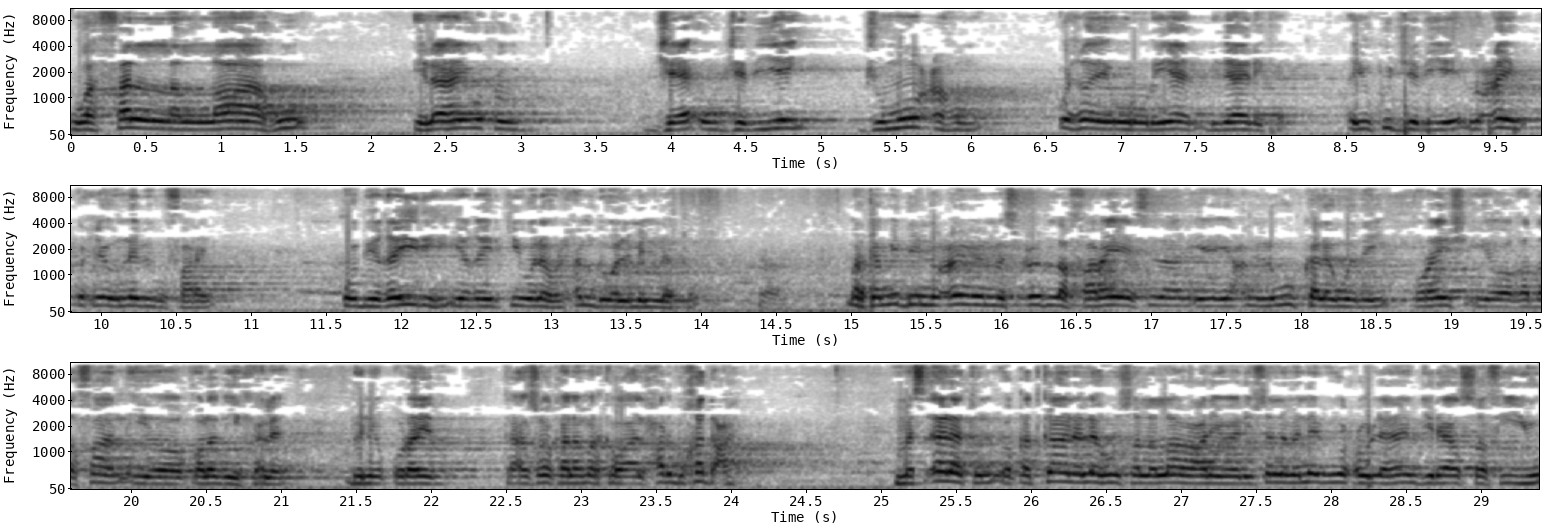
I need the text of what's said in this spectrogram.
Wa falla allaahu ilaahay wuxuu uu jebiyey jumuucahum wixii ay ururiyeen bidaalika. Ayuu ku jebiyey nucaym wixii uu nebigu faray. Wbigayrihi iyo hayrkii walahu alxamdu wاlminnatu marka midii nucaym bin mascuud la faray sidaan yani lagu kala waday quraysh iyo khadafaan iyo qoladii kale bani qurayda taasoo kale marka waa alxarbu khadca mas'alaة waqad kaana lahu salى اllahu عalيh ali waslm nebigu wuxuu lahaan jiray asafiyu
